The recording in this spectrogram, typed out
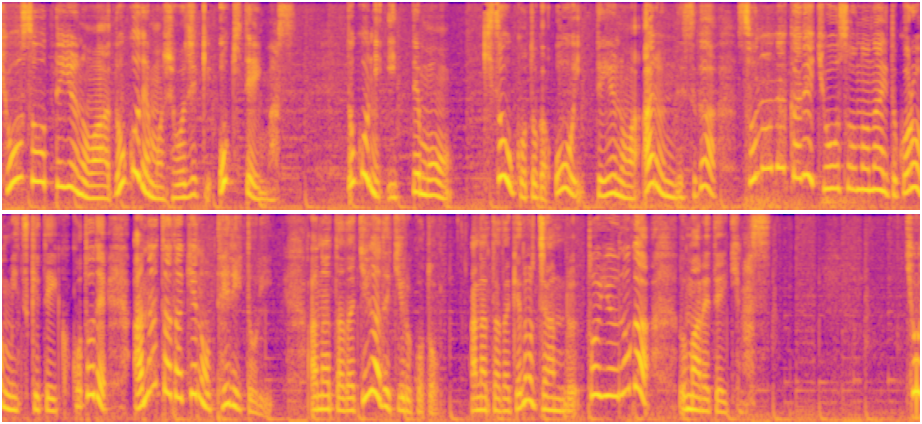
競争っていうのはどこでも正直起きています。どこに行っても競うことが多いっていうのはあるんですがその中で競争のないところを見つけていくことであなただけのテリトリーあなただけができることあなただけのジャンルというのが生まれていきます競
